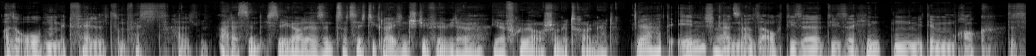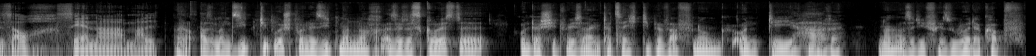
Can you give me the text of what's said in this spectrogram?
Also oben mit Fell zum Festhalten. Ah, das sind, ich sehe gerade, sind tatsächlich die gleichen Stiefel, wie, der, wie er früher auch schon getragen hat. Ja, hat Ähnlichkeiten. Also auch diese, diese hinten mit dem Rock, das ist auch sehr nah am Alten. Ja, also man sieht, die Ursprünge sieht man noch. Also das größte Unterschied, würde ich sagen, tatsächlich die Bewaffnung und die Haare. Ne? Also die Frisur, der Kopf.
